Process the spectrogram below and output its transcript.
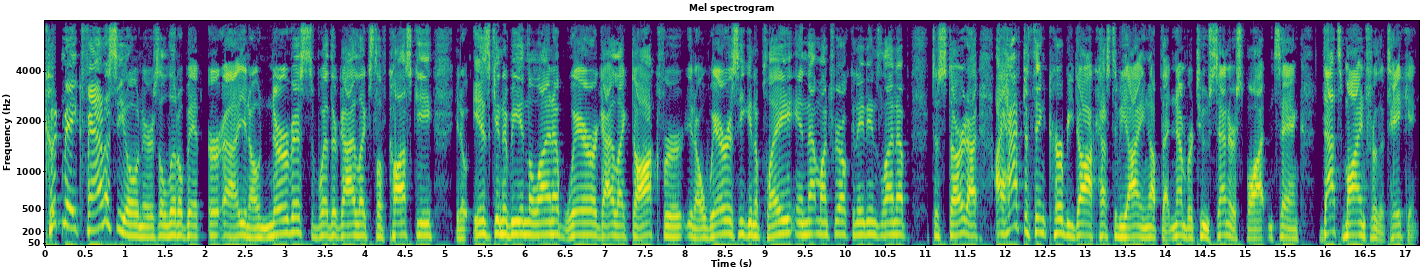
could make fantasy owners a little bit, er, uh, you know, nervous of whether a guy like Slafkovsky, you know, is going to be in the lineup. Where a guy like Dach for, you know, where is he going to play in that Montreal Canadiens lineup to start? I, I have to think Kirby Dach has to be eyeing up that number two center spot and saying that's mine for the taking.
